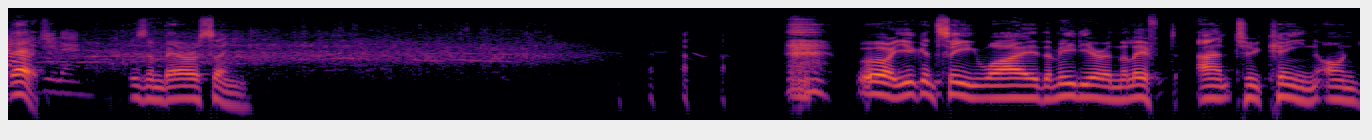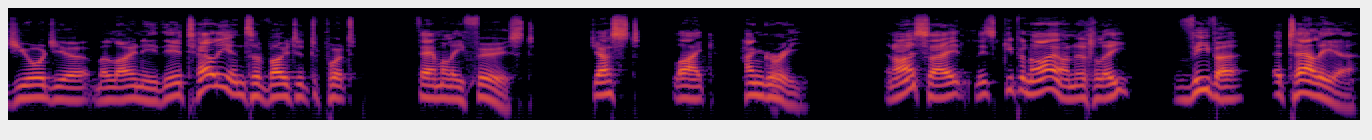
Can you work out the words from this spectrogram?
That is embarrassing. well, you can see why the media and the left aren't too keen on Giorgia Meloni. The Italians have voted to put family first, just like Hungary. And I say, let's keep an eye on Italy. Viva Italia!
